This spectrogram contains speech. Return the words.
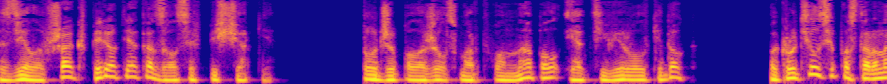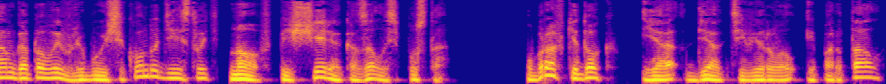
Сделав шаг вперед, я оказался в пещерке. Тут же положил смартфон на пол и активировал кидок. Покрутился по сторонам, готовый в любую секунду действовать, но в пещере оказалось пусто. Убрав кидок, я деактивировал и портал,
